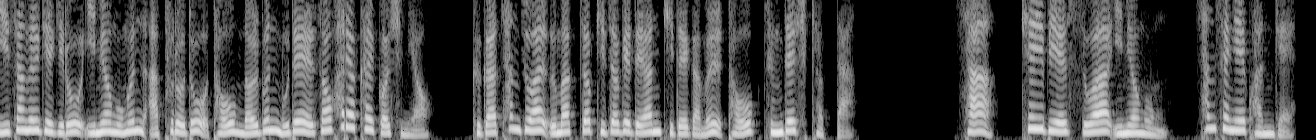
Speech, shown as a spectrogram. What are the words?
이 상을 계기로 이명웅은 앞으로도 더욱 넓은 무대에서 활약할 것이며 그가 창조할 음악적 기적에 대한 기대감을 더욱 증대시켰다. 4. KBS와 이명웅, 상생의 관계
